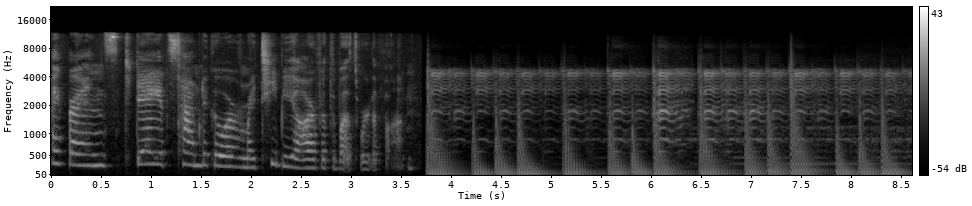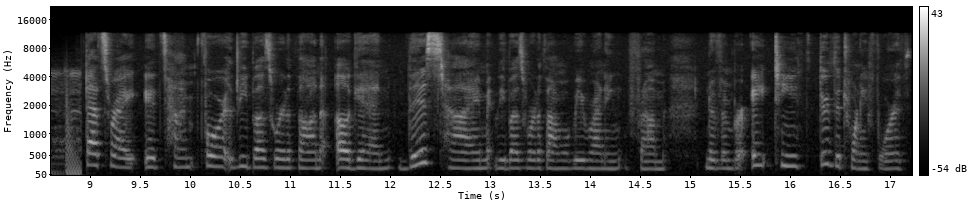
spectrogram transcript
Hi friends! Today it's time to go over my TBR for the Buzzwordathon. That's right, it's time for the Buzzwordathon again. This time the Buzzwordathon will be running from November 18th through the 24th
